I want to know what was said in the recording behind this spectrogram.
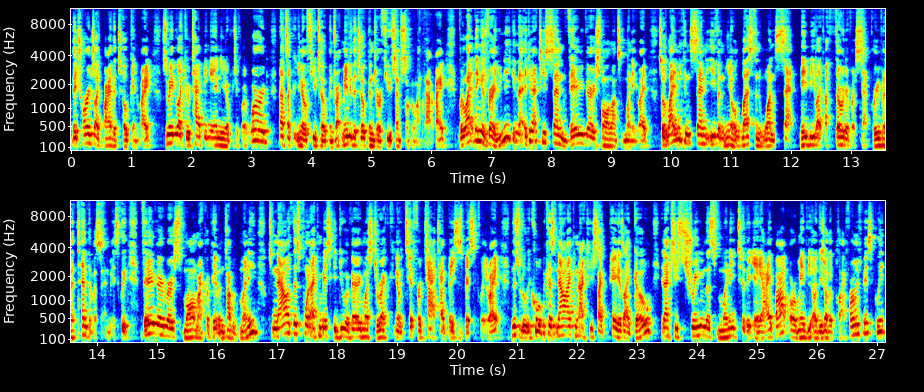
they charge like by the token, right? So maybe like you're typing in you know a particular word that's like you know a few tokens, right? Maybe the tokens are a few cents, or something like that, right? But Lightning is very unique in that it can actually send very very small amounts of money, right? So Lightning can send even you know less than one cent, maybe like a third of a cent or even a tenth of a cent, basically very very very small micropayment type of money. So now at this point I can basically do a very much direct you know tit for tat type basis, basically, right? And this is really cool because now I can actually just like pay as I go and actually stream this money to the AI bot or maybe these other platforms, basically.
